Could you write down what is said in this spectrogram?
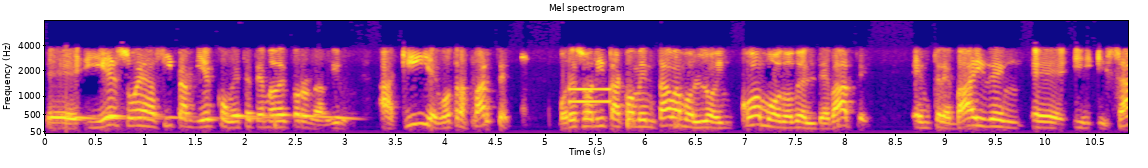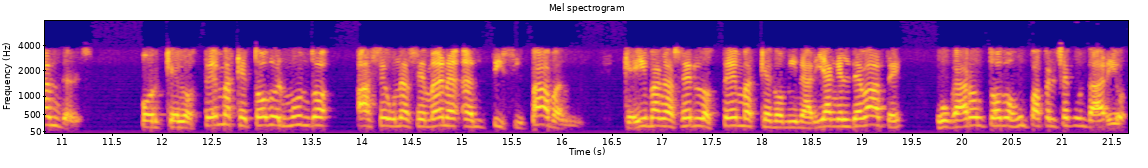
Eh, y eso es así también con este tema del coronavirus, aquí y en otras partes. Por eso ahorita comentábamos lo incómodo del debate entre Biden eh, y Sanders, porque los temas que todo el mundo hace una semana anticipaban que iban a ser los temas que dominarían el debate, jugaron todos un papel secundario,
